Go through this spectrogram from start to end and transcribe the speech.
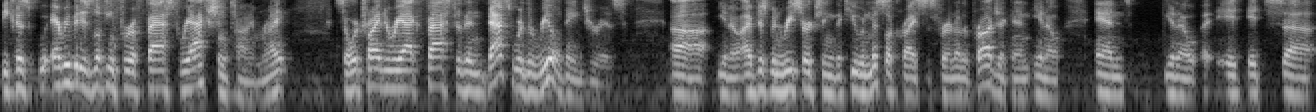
because everybody's looking for a fast reaction time, right? So we're trying to react faster than that's where the real danger is. Uh, you know, I've just been researching the Cuban Missile Crisis for another project, and you know, and you know, it, it's uh,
